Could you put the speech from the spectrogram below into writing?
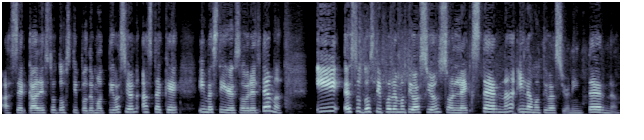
acerca de estos dos tipos de motivación hasta que investigué sobre el tema. Y estos dos tipos de motivación son la externa y la motivación interna.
